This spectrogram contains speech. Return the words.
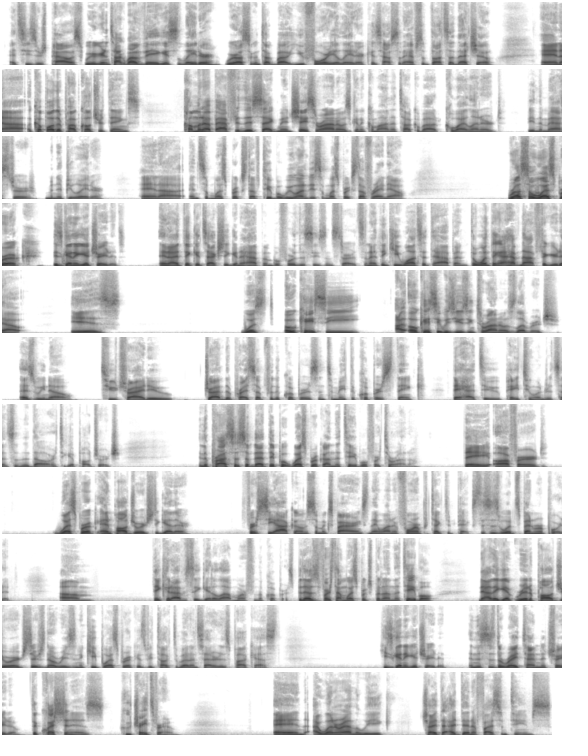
at Caesar's Palace. We're going to talk about Vegas later. We're also going to talk about Euphoria later because House and I have some thoughts on that show and uh, a couple other pop culture things. Coming up after this segment, Shea Serrano is going to come on and talk about Kawhi Leonard being the master manipulator and uh, and some Westbrook stuff too. But we want to do some Westbrook stuff right now. Russell Westbrook is going to get traded. And I think it's actually going to happen before the season starts. And I think he wants it to happen. The one thing I have not figured out is was OKC I, OKC was using Toronto's leverage, as we know, to try to drive the price up for the Clippers and to make the Clippers think they had to pay 200 cents on the dollar to get Paul George. In the process of that, they put Westbrook on the table for Toronto. They offered Westbrook and Paul George together for Siakam, some expirings, and they wanted foreign protected picks. This is what's been reported. Um, they could obviously get a lot more from the Clippers, but that was the first time Westbrook's been on the table. Now they get rid of Paul George. There's no reason to keep Westbrook, as we talked about on Saturday's podcast. He's going to get traded, and this is the right time to trade him. The question is, who trades for him? And I went around the league, tried to identify some teams,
